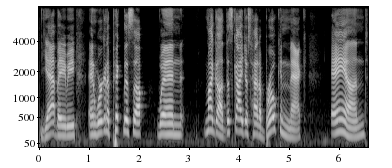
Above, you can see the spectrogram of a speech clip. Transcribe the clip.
Yeah, baby. And we're going to pick this up when, my God, this guy just had a broken neck and.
